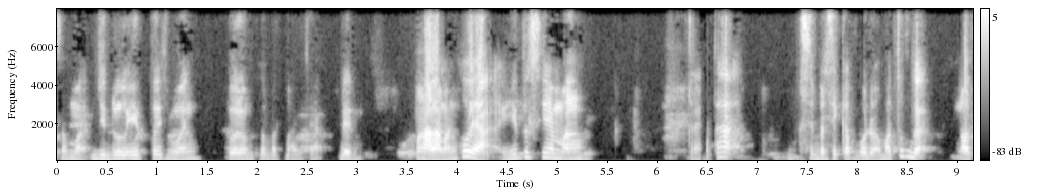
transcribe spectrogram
sama judul itu, cuman belum sempat baca. Dan pengalamanku ya gitu sih emang ternyata bersikap bodo amat tuh nggak not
